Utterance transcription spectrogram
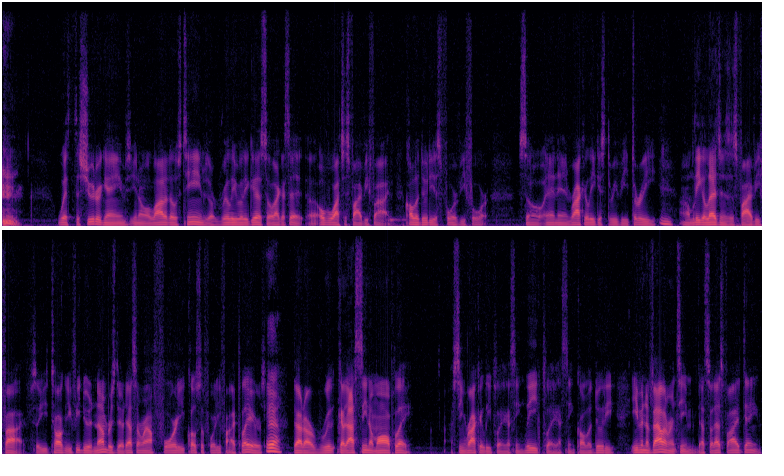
with the shooter games, you know, a lot of those teams are really really good. So like I said, uh, Overwatch is five v five. Call of Duty is four v four. So and then Rocket League is three v three. Mm. Um, League of Legends is five v five. So you talk if you do the numbers there, that's around forty, close to forty five players Yeah. that are really because I've seen them all play. I've seen Rocket League play. I've seen League play. I've seen Call of Duty. Even the Valorant team. That's so that's five team,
